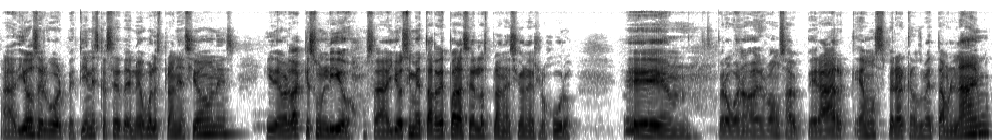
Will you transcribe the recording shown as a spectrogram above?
adiós el golpe. Tienes que hacer de nuevo las planeaciones y de verdad que es un lío. O sea, yo sí me tardé para hacer las planeaciones, lo juro. Eh, pero bueno, a ver, vamos a esperar. Vamos a esperar que nos meta online.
